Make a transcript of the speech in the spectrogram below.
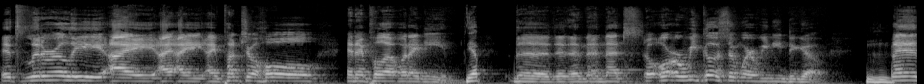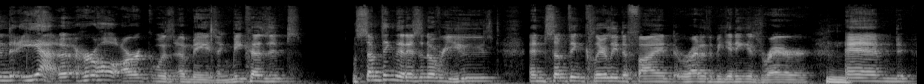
it's literally I, I, I, I punch a hole and I pull out what I need. Yep. The, the and, and that's or, or we go somewhere we need to go. Mm-hmm. And yeah, her whole arc was amazing because it's something that isn't overused and something clearly defined right at the beginning is rare Mm-hmm. and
